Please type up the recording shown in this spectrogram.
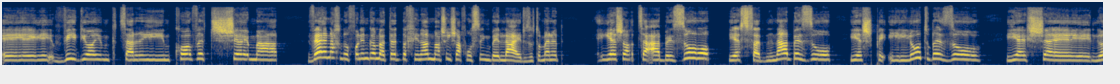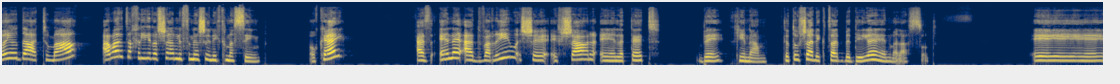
אה, וידאוים קצרים, קובץ שמע, ואנחנו יכולים גם לתת בחינם משהו שאנחנו עושים בלייב. זאת אומרת, יש הרצאה בזום, יש סדנה בזום, יש פעילות בזום, יש אה, לא יודעת מה, אבל צריך להירשם לפני שנכנסים, אוקיי? אז אלה הדברים שאפשר אה, לתת בחינם. כתוב שאני קצת בדיליי, אין מה לעשות. אה,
